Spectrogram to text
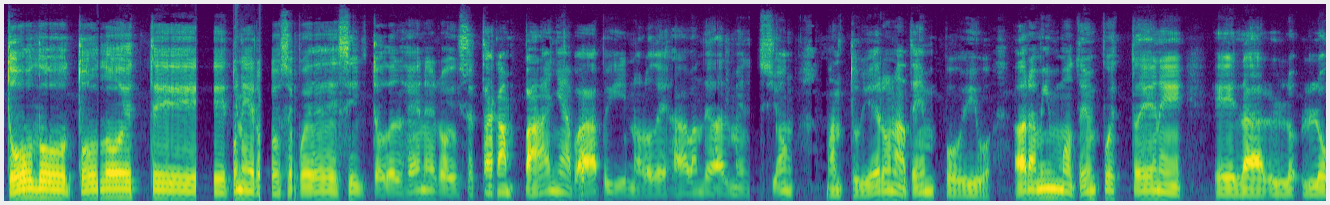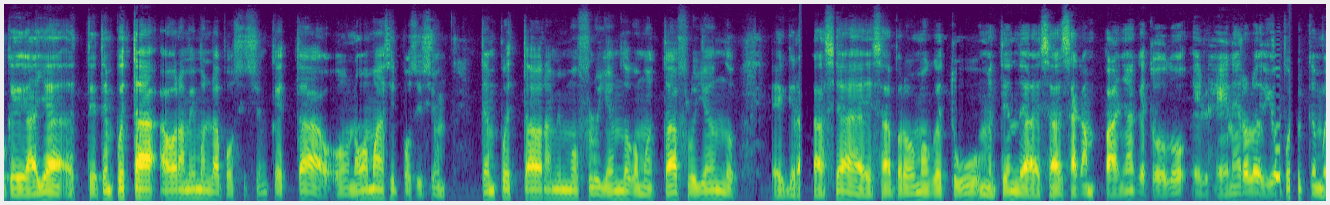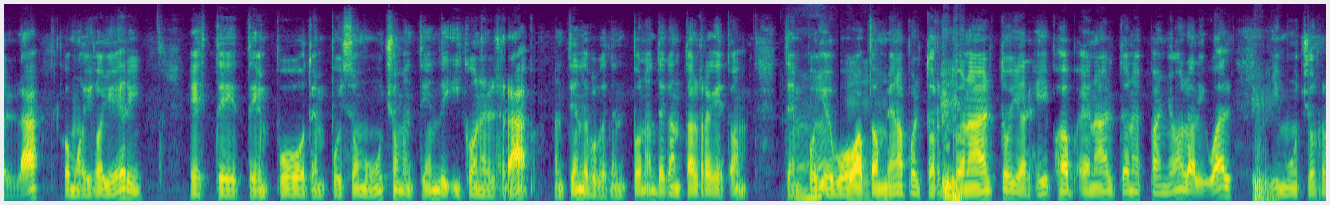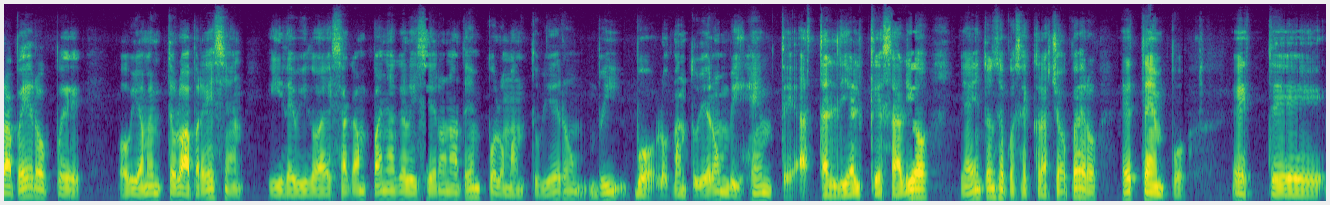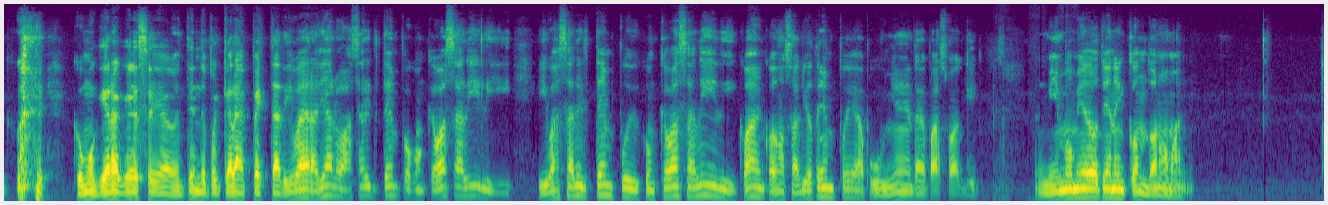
todo, todo este género, se puede decir, todo el género hizo esta campaña, papi, y no lo dejaban de dar mención, mantuvieron a Tempo vivo. Ahora mismo Tempo tiene eh, la- lo, lo que haya, este Tempo está ahora mismo en la posición que está, o no vamos a decir posición, Tempo está ahora mismo fluyendo como está fluyendo, eh, gracias a esa promo que tuvo, ¿me entiendes? A esa, esa campaña que todo el género le dio, porque en verdad, como dijo Jerry, este Tempo, Tempo hizo mucho, ¿me entiendes? Y con el rap, ¿me entiendes? Porque Tempo no es de cantar reggaetón. Tempo llevó a- también a Puerto Rico en alto y al hip hop en alto en español al igual. Y muchos raperos, pues, obviamente lo aprecian. Y debido a esa campaña que le hicieron a Tempo, lo mantuvieron vivo, lo mantuvieron vigente hasta el día el que salió. Y ahí entonces pues se escrachó, pero es Tempo. Este, como quiera que sea, ¿me entiendes? Porque la expectativa era, ya lo va a salir Tempo, ¿con qué va a salir? Y, y va a salir Tempo, ¿y con qué va a salir? Y cuando, cuando salió Tempo, ya puñeta, ¿qué pasó aquí? El mismo miedo tienen con Don Omar.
